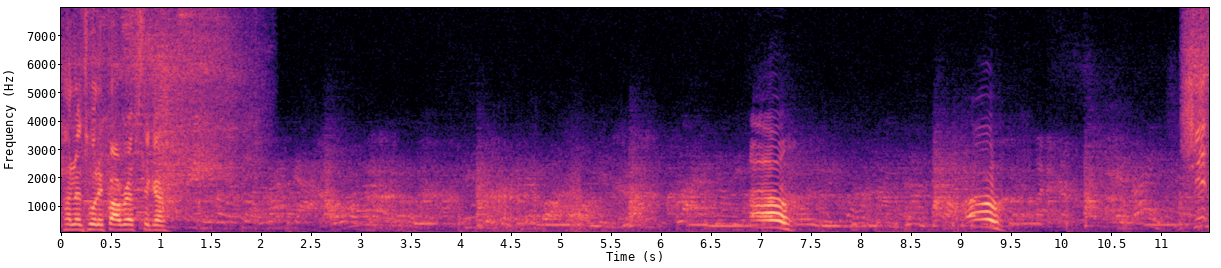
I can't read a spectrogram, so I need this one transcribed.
125 reps to go. Oh. Oh. Shit.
